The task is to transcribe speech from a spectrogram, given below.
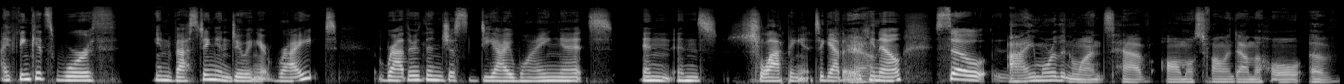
I think it's worth investing and doing it right rather than just DIYing it and and slapping it together, Yeah. you know? So, I more than once have almost fallen down the hole of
